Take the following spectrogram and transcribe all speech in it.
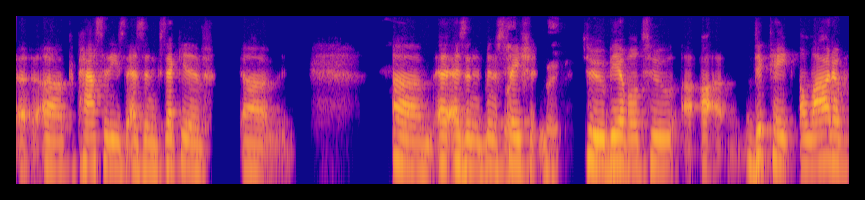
uh, uh capacities as an executive, um, um as an administration, right, right. to be able to uh, dictate a lot of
